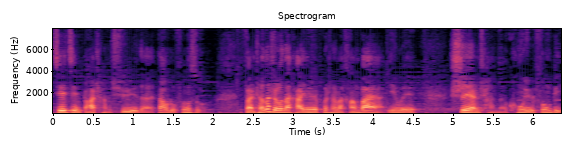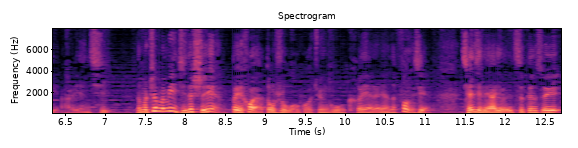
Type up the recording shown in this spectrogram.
接近靶场区域的道路封锁，返程的时候呢，还因为碰上了航班啊，因为试验场的空域封闭而延期。那么这么密集的实验背后呀，都是我国军工科研人员的奉献。前几年啊，有一次跟随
